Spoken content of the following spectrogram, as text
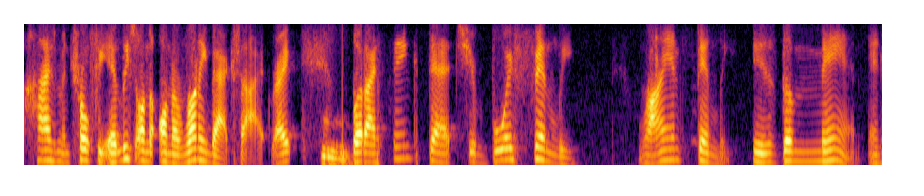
Heisman Trophy, at least on the on the running back side, right? But I think that your boy Finley, Ryan Finley, is the man, and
